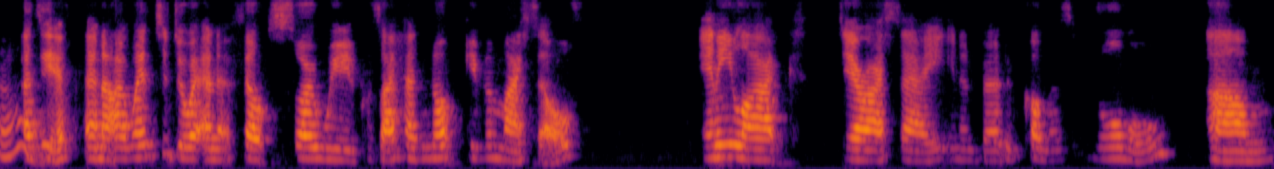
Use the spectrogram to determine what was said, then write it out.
oh, as if. And I went to do it, and it felt so weird because I had not given myself any, like, dare I say, in inverted commas, normal um,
